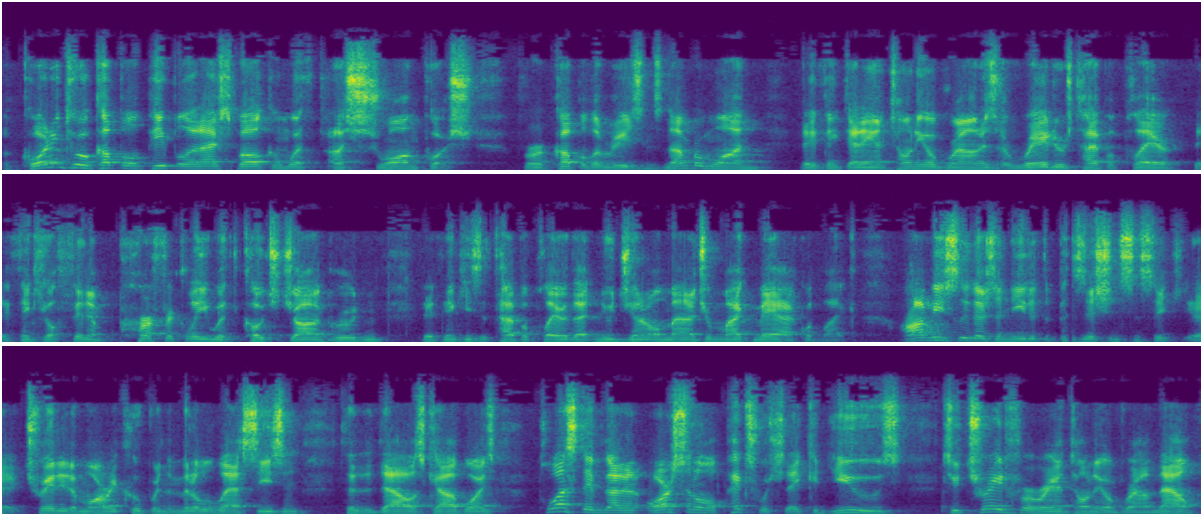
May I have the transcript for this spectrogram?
According to a couple of people that I've spoken with, a strong push for a couple of reasons. Number one, they think that Antonio Brown is a Raiders type of player. They think he'll fit in perfectly with Coach Jon Gruden. They think he's the type of player that new general manager Mike Mayock would like. Obviously, there's a need at the position since they uh, traded Amari Cooper in the middle of last season to the Dallas Cowboys. Plus, they've got an arsenal of picks which they could use to trade for Antonio Brown. Now,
